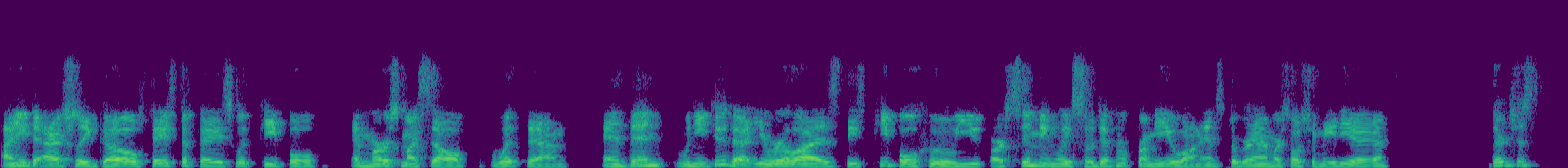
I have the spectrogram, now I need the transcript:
I need to actually go face to face with people, immerse myself with them, and then when you do that, you realize these people who you are seemingly so different from you on Instagram or social media, they're just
